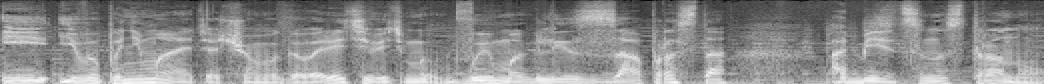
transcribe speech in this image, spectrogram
И, и вы понимаете, о чем вы говорите, ведь мы, вы могли запросто обидеться на страну.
